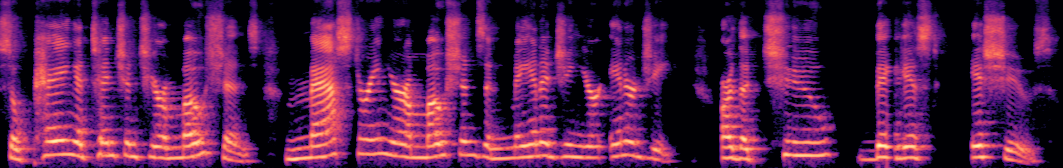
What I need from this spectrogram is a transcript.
So, paying attention to your emotions, mastering your emotions, and managing your energy are the two biggest issues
